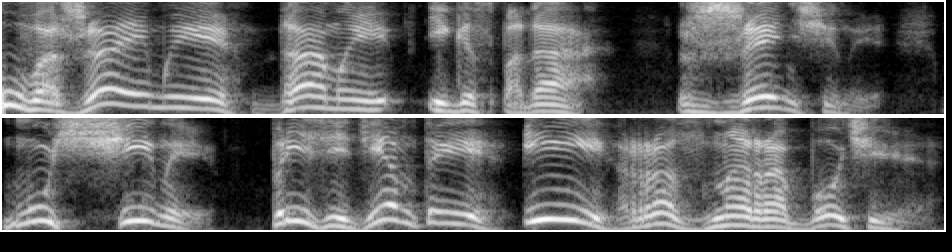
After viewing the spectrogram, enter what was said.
Уважаемые дамы и господа, женщины, мужчины, президенты и разнорабочие.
